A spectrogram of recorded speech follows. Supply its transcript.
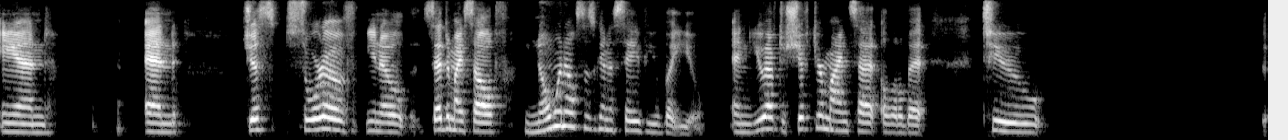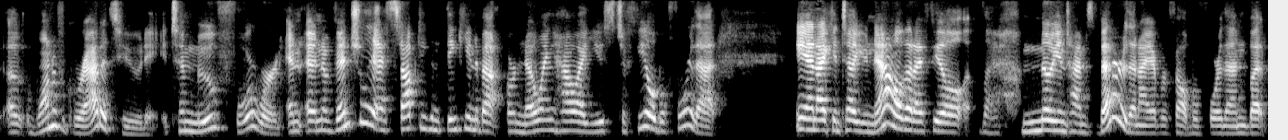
And, and, just sort of, you know, said to myself, no one else is going to save you but you. And you have to shift your mindset a little bit to a, one of gratitude to move forward. And and eventually i stopped even thinking about or knowing how i used to feel before that. And i can tell you now that i feel uh, a million times better than i ever felt before then but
